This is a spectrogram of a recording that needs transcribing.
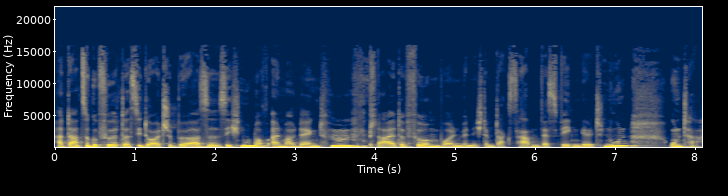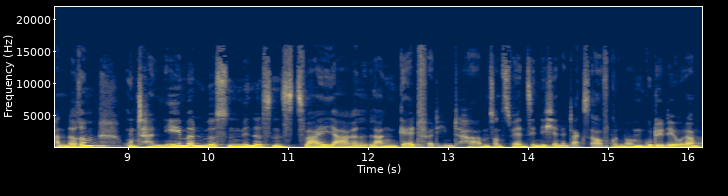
hat dazu geführt, dass die deutsche Börse sich nun auf einmal denkt, hm, Pleitefirmen wollen wir nicht im DAX haben. Deswegen gilt nun unter anderem, Unternehmen müssen mindestens zwei Jahre lang Geld verdient haben, sonst werden sie nicht in den DAX auf aufgenommen. Gute Idee, oder?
